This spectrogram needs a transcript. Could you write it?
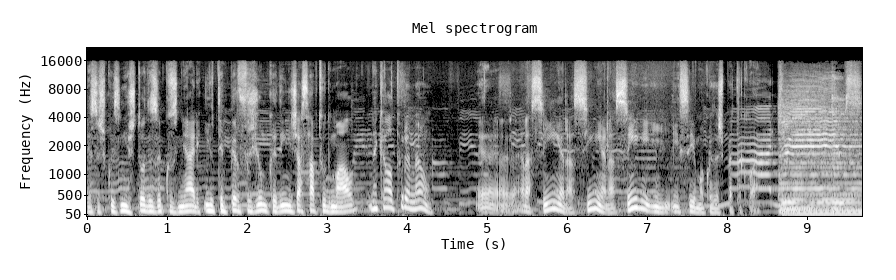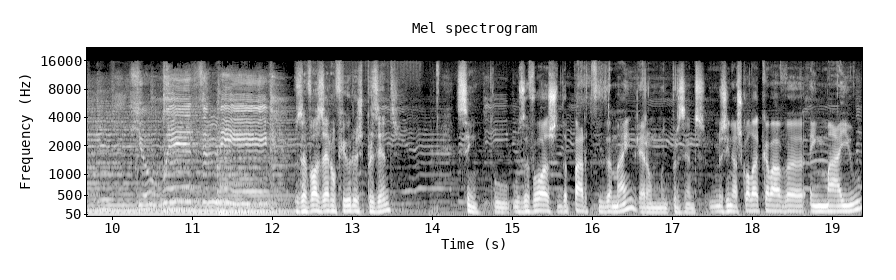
essas coisinhas todas a cozinhar e o tempero fugiu um bocadinho, já sabe tudo mal. Naquela altura, não. Era, era assim, era assim, era assim e, e saía uma coisa espetacular. Os avós eram figuras presentes? Sim, o- os avós da parte da mãe eram muito presentes. Imagina, a escola acabava em maio,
